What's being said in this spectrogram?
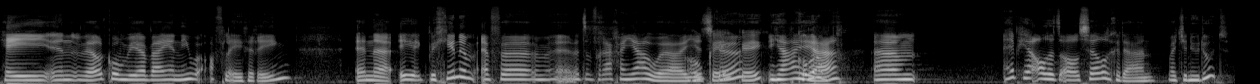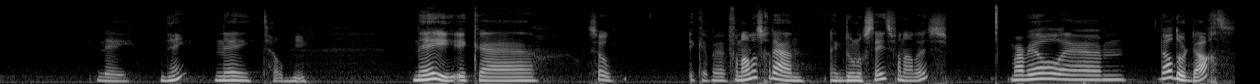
Hey en welkom weer bij een nieuwe aflevering. En eh, ik begin hem even met een vraag aan jou, uh. Oké. Ja, Kom ja. Ehm, heb je altijd al hetzelfde gedaan wat je nu doet? Nee. Nee? Nee. Tel me. Nee, ik... eh, zo. Ik heb eh, van alles gedaan. En ik doe nog steeds van alles. Maar wel, ehm, wel doordacht.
